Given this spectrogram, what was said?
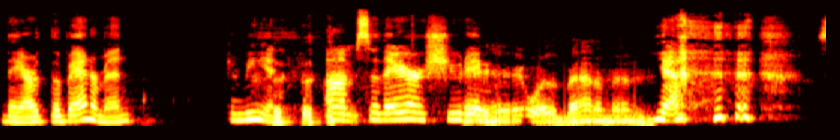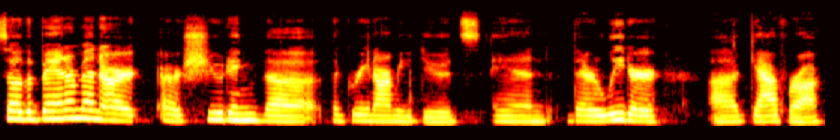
they are the Bannermen. Convenient. um, so they are Hey, shooting. hey, we're the Bannermen. Yeah. so the Bannermen are are shooting the the Green Army dudes, and their leader, uh, Gavrok,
